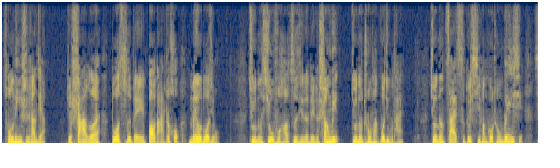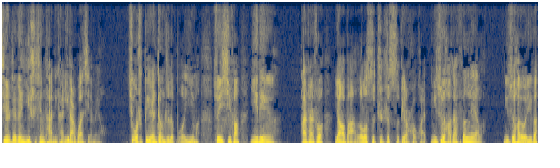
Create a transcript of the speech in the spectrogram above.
从历史上讲。就沙俄呀，多次被暴打之后，没有多久，就能修复好自己的这个伤病，就能重返国际舞台，就能再次对西方构成威胁。其实这跟意识形态，你看一点关系也没有，就是地缘政治的博弈嘛。所以西方一定，坦率说要把俄罗斯置之死地而后快。你最好再分裂了，你最好有一个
